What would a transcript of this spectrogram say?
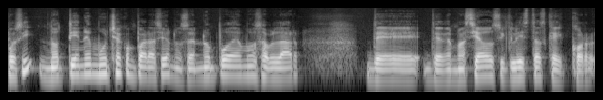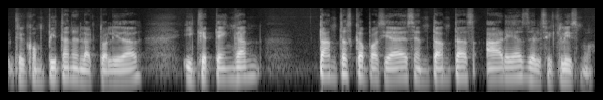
pues sí, no tiene mucha comparación, o sea, no podemos hablar de, de demasiados ciclistas que, que compitan en la actualidad y que tengan tantas capacidades en tantas áreas del ciclismo.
